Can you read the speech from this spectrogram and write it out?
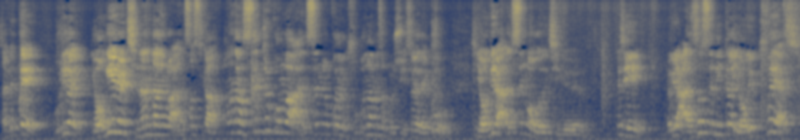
자 그때 우리가 여기를 지난다는 걸 안 썼으니까 항상 쓴 조건과 안 쓴 조건을 구분하면서 볼 수 있어야 되고 여기를 안 쓴 거거든 지금 그지? 여기를 안 썼으니까 여기를 구해야지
